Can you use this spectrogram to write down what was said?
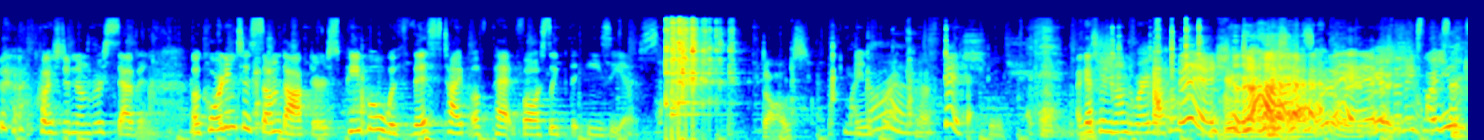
Question number seven. According to some doctors, people with this type of pet fall asleep the easiest. Dogs. My Incorrect. God. Fish. I guess because you don't have to worry about fish. Fish. That makes Are no you? sense.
